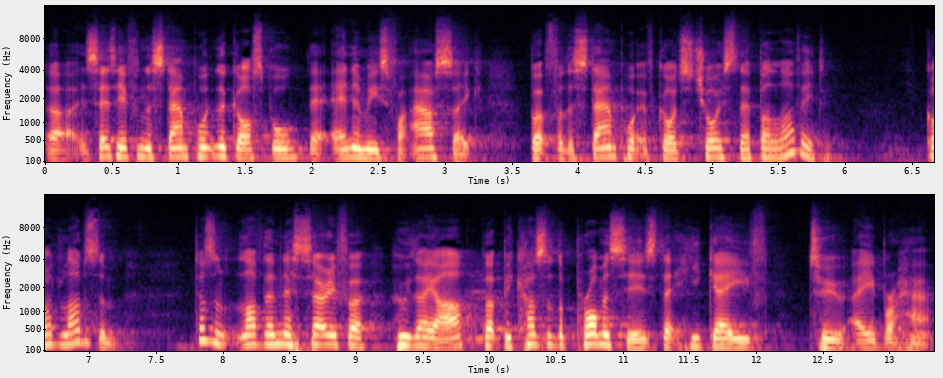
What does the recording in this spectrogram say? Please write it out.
uh, it says here from the standpoint of the gospel, they're enemies for our sake, but for the standpoint of God's choice, they're beloved. God loves them. Doesn't love them necessarily for who they are, but because of the promises that he gave to Abraham.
